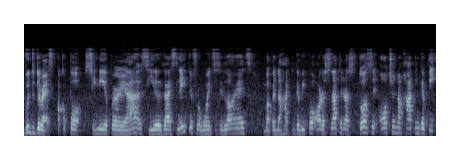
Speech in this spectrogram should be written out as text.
will do the rest. Ako po, si Neo Perea. See you guys later for Wednesday si Lawrence. Magandang hating gabi po. Oras natin alas 12.08 ng hating gabi.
